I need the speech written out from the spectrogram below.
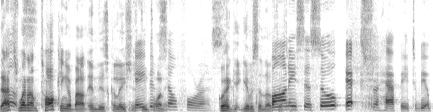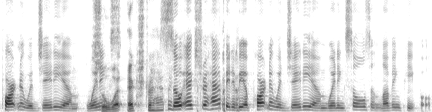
That's what I'm talking about in this Galatians Gave 2.20. himself for us. Go ahead, gi- give us another Bonnie says, so extra happy to be a partner with JDM. Winning So what, extra happy? So extra happy to be a partner with JDM, winning souls and loving people.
